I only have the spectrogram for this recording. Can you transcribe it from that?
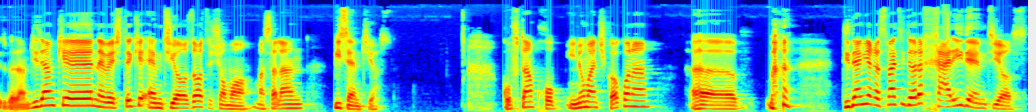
چیز بدم. دیدم که نوشته که امتیازات شما مثلا 20 امتیاز. گفتم خب اینو من چیکار کنم؟ دیدم یه قسمتی داره خرید امتیاز.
